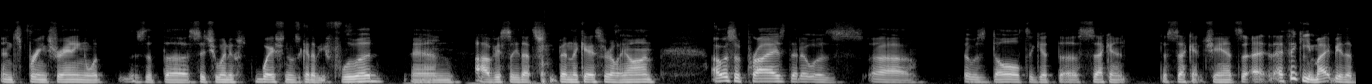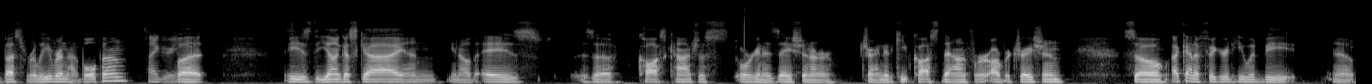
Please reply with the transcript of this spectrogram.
in spring training, was that the situation was going to be fluid and obviously that's been the case early on. I was surprised that it was uh, it was dull to get the second the second chance. I, I, think he might be the best reliever in that bullpen. I agree, but he's the youngest guy, and you know the A's is a cost conscious organization or trying to keep costs down for arbitration. So I kind of figured he would be you know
